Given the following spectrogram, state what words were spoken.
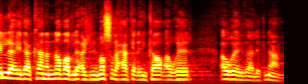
إلا إذا كان النظر لأجل مصلحة كالإنكار أو غير أو غير ذلك. نعم.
